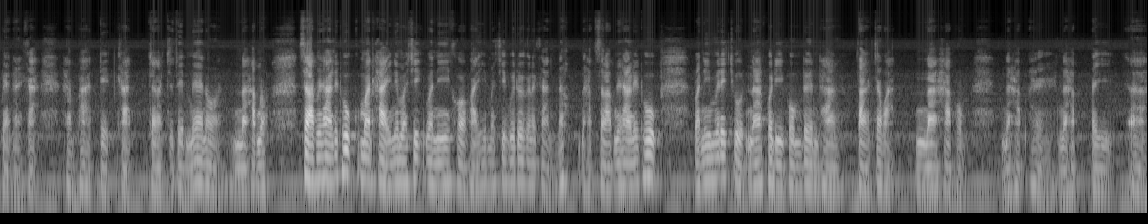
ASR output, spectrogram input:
18นาฬิกาห้ามพลาดเด็ดขาดจะหนักจะเต็มแน่นอนนะครับเนาะสลับในทางที่ทูบกุมารไทยเนี่ยมาชิกวันนี้ขออภัยที่มาชิกไว้ด้วยกันแล้วกันเนาะนะครับสลับในทางที่ทูบวันนี้ไม่ได้จุดนะพอดีผมเดินทางต่างจังหวัดนะครับผมนะครับเออนะครับไปอ่า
